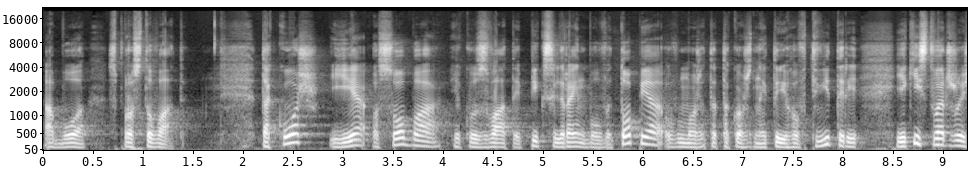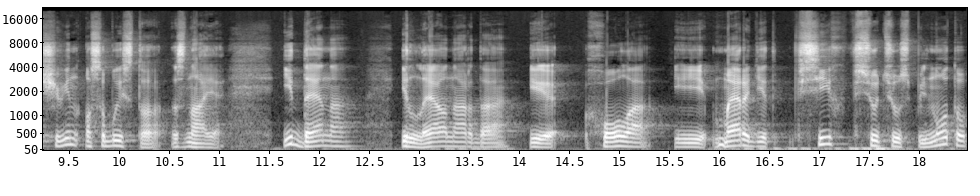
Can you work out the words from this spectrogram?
або спростувати. Також є особа, яку звати Pixel Rainbow Utopia, ви можете також знайти його в Твіттері, який стверджує, що він особисто знає і Дена, і Леонарда, і Хола, і Мередіт, всіх, всю цю спільноту.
